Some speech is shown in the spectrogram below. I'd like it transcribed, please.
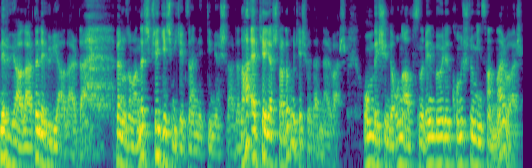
ne rüyalarda ne hülyalarda. Ben o zamanlar hiçbir şey geçmeyecek zannettiğim yaşlarda. Daha erken yaşlarda bunu keşfedenler var. 15'inde, 16'sında benim böyle konuştuğum insanlar var.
